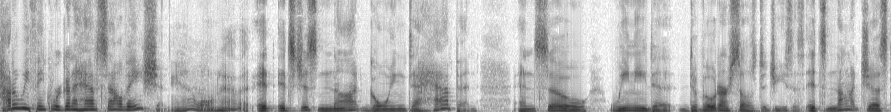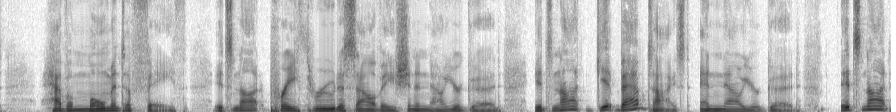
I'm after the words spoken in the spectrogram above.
how do we think we're going to have salvation? Yeah, we won't have it. It, it's just not going to happen. And so we need to devote ourselves to Jesus. It's not just have a moment of faith. It's not pray through to salvation and now you're good. It's not get baptized and now you're good. It's not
